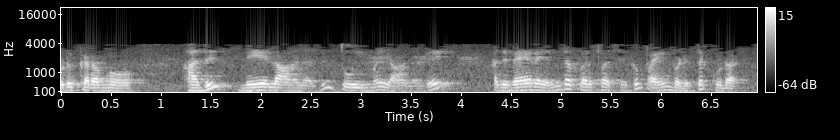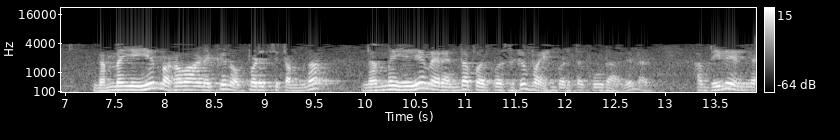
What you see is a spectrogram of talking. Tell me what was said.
கொடுக்கறோமோ அது மேலானது தூய்மையானது. அது வேற எந்த பர்பஸுக்கும் பயன்படுத்த கூடாது நம்மையே பகவானுக்கு ஒப்படைச்சிட்டோம்னா நம்மையே வேற எந்த பர்பஸுக்கும் பயன்படுத்த கூடாது அப்படின்னு என்ன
